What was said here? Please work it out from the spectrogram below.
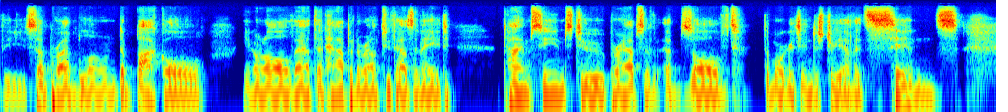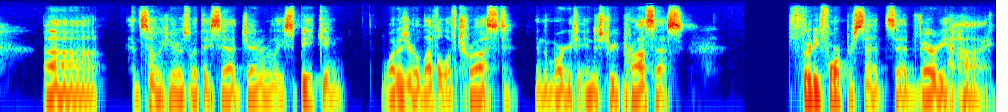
the subprime loan debacle, you know, and all that that happened around 2008 time seems to perhaps have absolved the mortgage industry of its sins. Uh, and so here's what they said generally speaking, what is your level of trust in the mortgage industry process? 34% said very high,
